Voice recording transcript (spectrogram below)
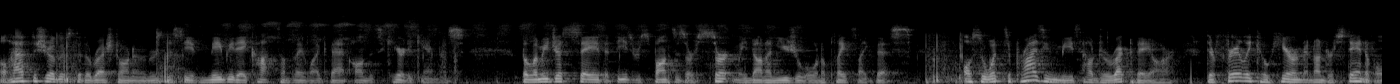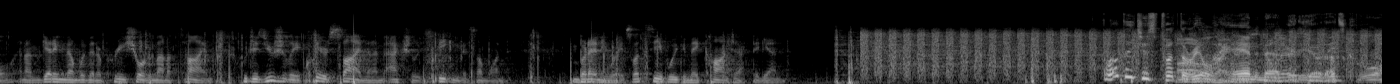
I'll have to show this to the restaurant owners to see if maybe they caught something like that on the security cameras. But let me just say that these responses are certainly not unusual in a place like this. Also, what's surprising to me is how direct they are. They're fairly coherent and understandable, and I'm getting them within a pretty short amount of time, which is usually a clear sign that I'm actually speaking to someone. But anyways, let's see if we can make contact again. Well, they just put the real Alright, hand in that video. That's cool.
